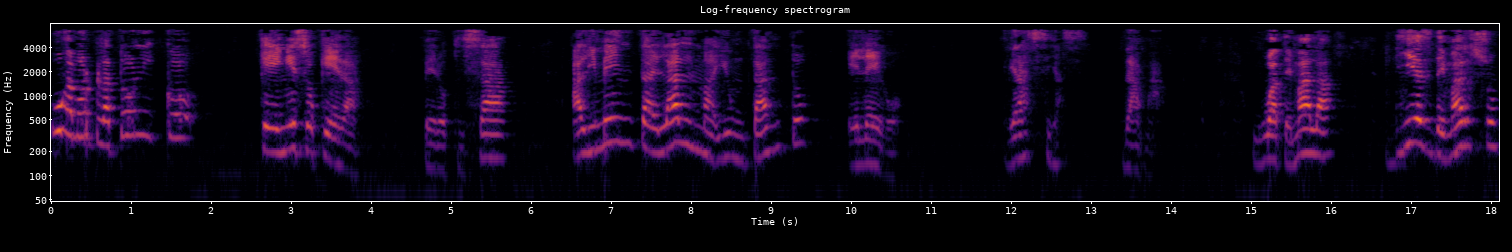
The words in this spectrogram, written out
un amor platónico que en eso queda, pero quizá alimenta el alma y un tanto el ego. Gracias, dama. Guatemala, 10 de marzo,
